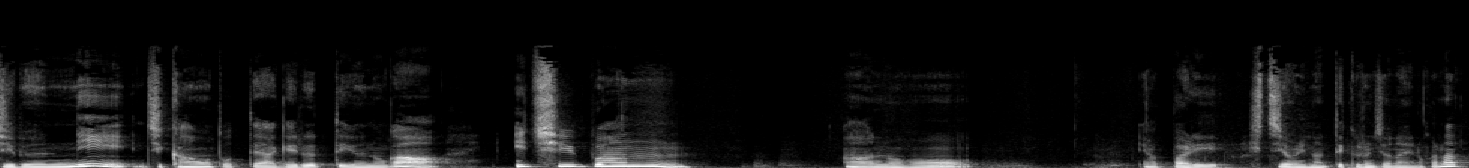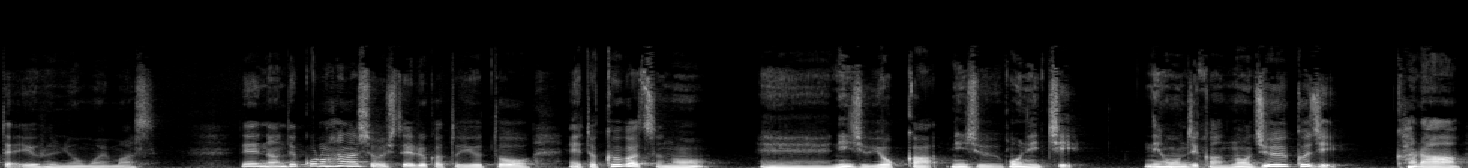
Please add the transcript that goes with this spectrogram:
自分に時間を取ってあげるっていうのが、一番、あの、やっぱり必要になってくるんじゃないのかなっていうふうに思います。で、なんでこの話をしているかというと、えっ、と、9月の、えー、24日、25日、日本時間の19時から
